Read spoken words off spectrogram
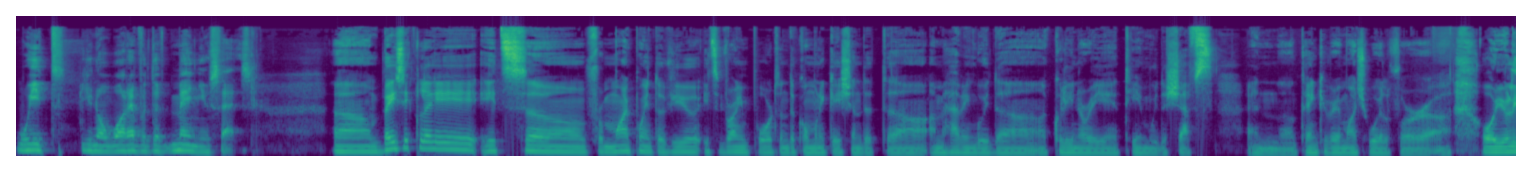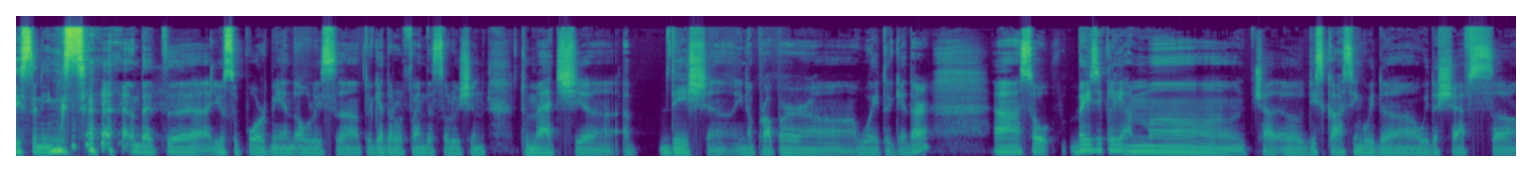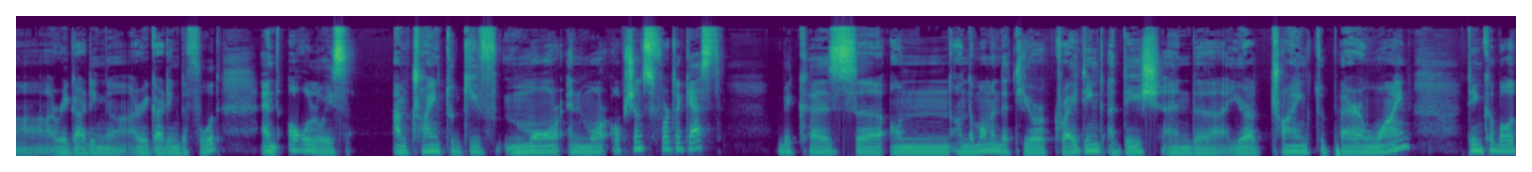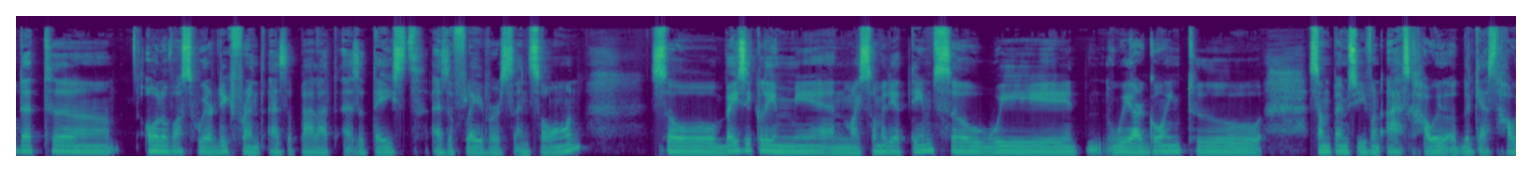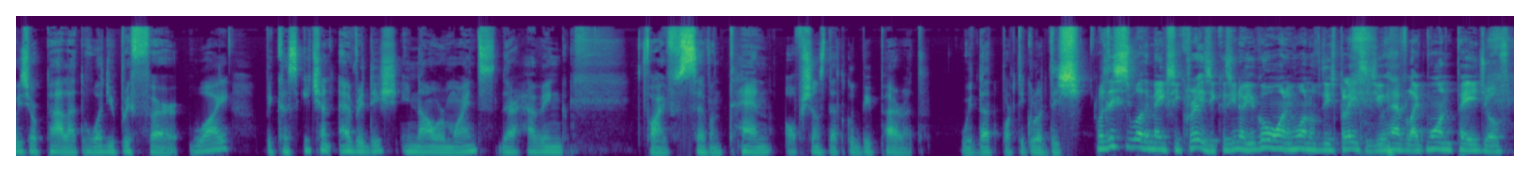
with you know whatever the menu says. Um, basically, it's uh, from my point of view, it's very important the communication that uh, I'm having with the culinary team, with the chefs. And uh, thank you very much, Will, for uh, all your listenings that uh, you support me and always uh, together we'll find a solution to match a dish uh, in a proper uh, way together. Uh, so basically, I'm uh, ch- uh, discussing with the with the chefs uh, regarding uh, regarding the food, and always I'm trying to give more and more options for the guest because uh, on on the moment that you're creating a dish and uh, you're trying to pair a wine, think about that. Uh, all of us we are different as a palate, as a taste, as a flavors, and so on. So basically, me and my sommelier team, so we we are going to sometimes even ask how the guest, how is your palate? What do you prefer? Why? Because each and every dish in our minds, they're having five, seven, ten options that could be paired with that particular dish. Well, this is what it makes it crazy because you know you go on in one of these places, you have like one page of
